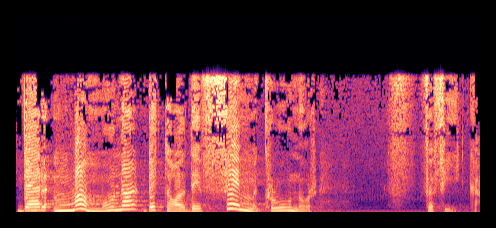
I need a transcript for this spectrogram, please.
Där mammorna betalade fem kronor för fika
